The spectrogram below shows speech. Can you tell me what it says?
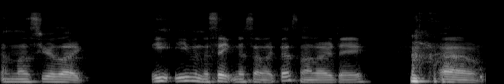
unless you're like e- even the satanists are like that's not our day. Um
